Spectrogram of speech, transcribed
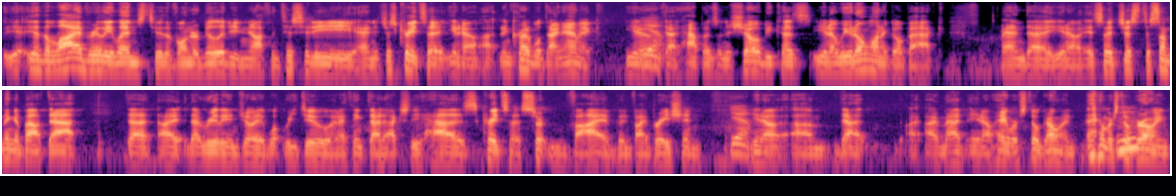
yeah, yeah, the live really lends to the vulnerability and authenticity, and it just creates a you know an incredible dynamic you know Yeah. that happens in the show because you know we don't want to go back, and uh, you know it's, it's just there's something about that that I that really enjoy what we do, and I think that actually has creates a certain vibe and vibration, Yeah. you know, um, that I, I imagine you know, hey, we're still going, and we're still Mhm. growing,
